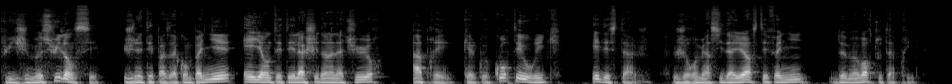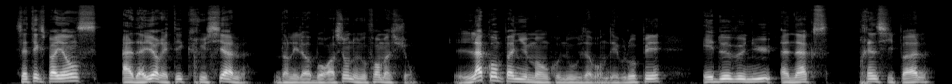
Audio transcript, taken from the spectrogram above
Puis je me suis lancé. Je n'étais pas accompagné, ayant été lâché dans la nature, après quelques cours théoriques et des stages. Je remercie d'ailleurs Stéphanie de m'avoir tout appris. Cette expérience a d'ailleurs été cruciale dans l'élaboration de nos formations. L'accompagnement que nous avons développé est devenu un axe principal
